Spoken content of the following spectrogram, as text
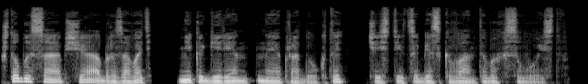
чтобы сообща образовать некогерентные продукты, частицы без квантовых свойств.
